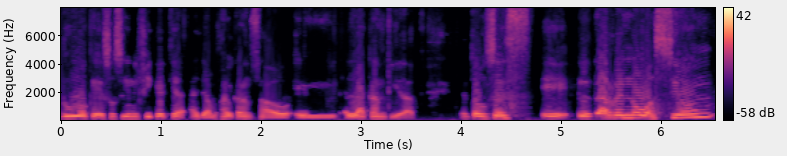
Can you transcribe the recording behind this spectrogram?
dudo que eso signifique que hayamos alcanzado la cantidad. Entonces, la renovación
